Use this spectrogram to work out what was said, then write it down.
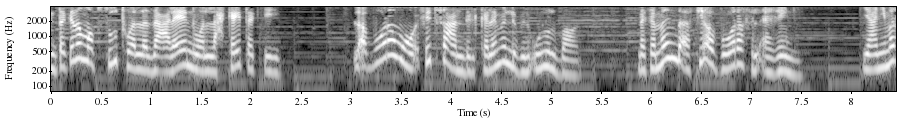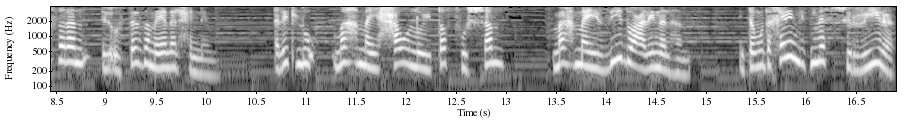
انت كده مبسوط ولا زعلان ولا حكايتك إيه؟ الأفورة ما وقفتش عند الكلام اللي بنقوله لبعض. ده كمان بقى في أفورة في الأغاني. يعني مثلا الأستاذة ميادة الحناوي قالت له مهما يحاولوا يطفوا الشمس مهما يزيدوا علينا الهمس. انت متخيل ان في ناس شريرة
